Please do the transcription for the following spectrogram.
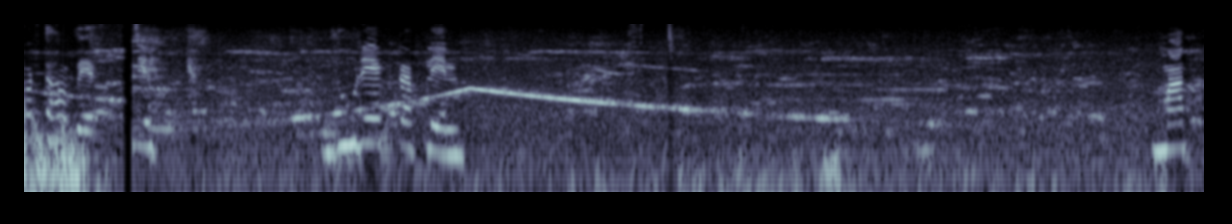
করতে হবে। দূরে একটা প্লেন মাত্র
